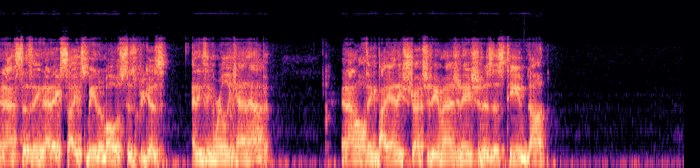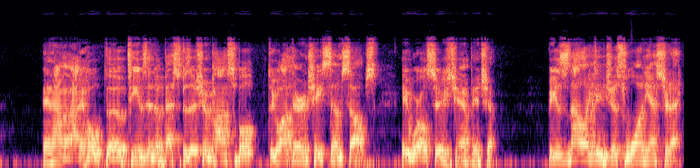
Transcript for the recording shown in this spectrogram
And that's the thing that excites me the most is because anything really can happen. And I don't think by any stretch of the imagination is this team done. And I, I, hope the team's in the best position possible to go out there and chase themselves a World Series championship. Because it's not like they just won yesterday.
